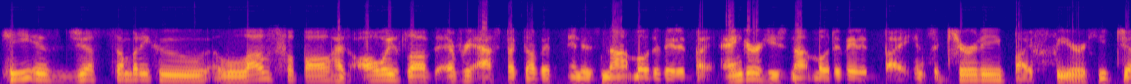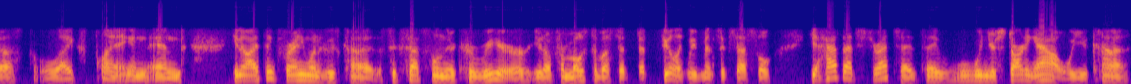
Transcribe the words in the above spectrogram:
He is just somebody who loves football, has always loved every aspect of it, and is not motivated by anger. He's not motivated by insecurity, by fear. He just likes playing. And, and, you know, I think for anyone who's kind of successful in their career, you know, for most of us that, that feel like we've been successful, you have that stretch, I'd say, when you're starting out where you kind of,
